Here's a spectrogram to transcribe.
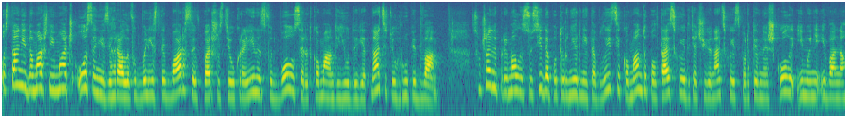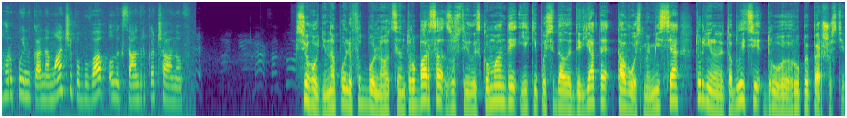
Останній домашній матч осені зіграли футболісти Барси в першості України з футболу серед команд Ю-19 у групі 2. Сумчани приймали сусіда по турнірній таблиці команду Полтавської дитячо-юнацької спортивної школи імені Івана Горпинка. На матчі побував Олександр Качанов. Сьогодні на полі футбольного центру Барса зустрілись команди, які посідали 9 та 8 місця турнірної таблиці другої групи першості.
